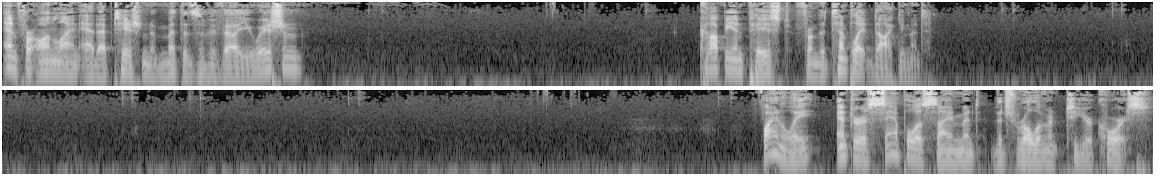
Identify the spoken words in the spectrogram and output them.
And for online adaptation of methods of evaluation, copy and paste from the template document. Finally, enter a sample assignment that's relevant to your course.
